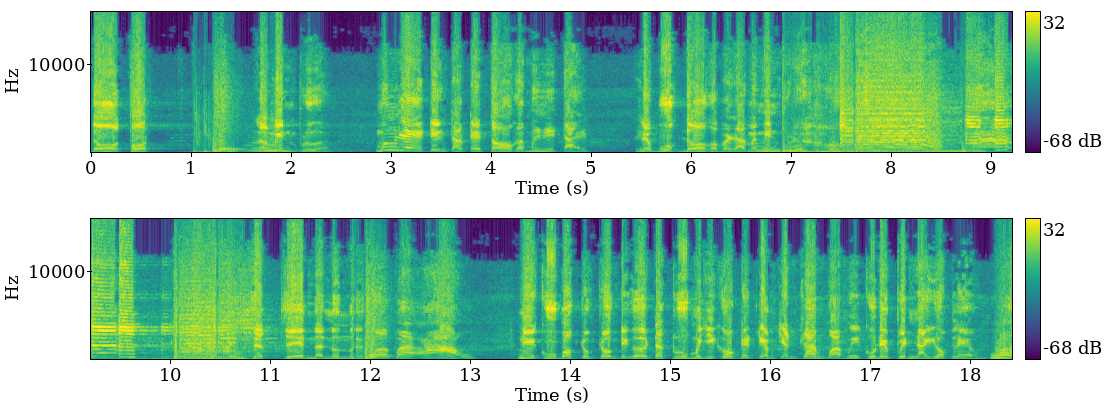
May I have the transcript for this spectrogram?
โดตดแล้วมินเปลือมึงแล่เต็งตั้งแต่โตกับมินนี่ตายแล้วบวกโดก็ไปละไม่มินเปลือเจ็บเจนนะนุ่นมือกว่าป้าอ้าวนี่กูบอกตรงๆแต่เออถ้ากูไม่ยิงกอกแต่เตรียมจันทร์ซ้ำกว่ามีกูได้เป็นนายกแล้วว้า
